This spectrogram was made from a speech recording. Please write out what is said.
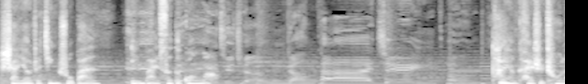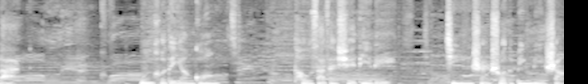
闪耀着金属般银白色的光芒。太阳开始出来。温和的阳光投洒在雪地里，晶莹闪烁的冰粒上，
